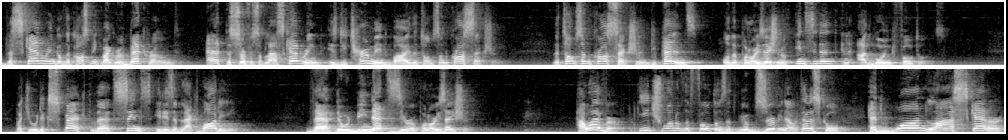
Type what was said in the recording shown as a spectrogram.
The scattering of the cosmic microwave background at the surface of last scattering is determined by the Thomson cross-section. The Thomson cross-section depends on the polarization of incident and outgoing photons. But you would expect that since it is a black body, that there would be net zero polarization. However, each one of the photons that we observe in our telescope had one last scatter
